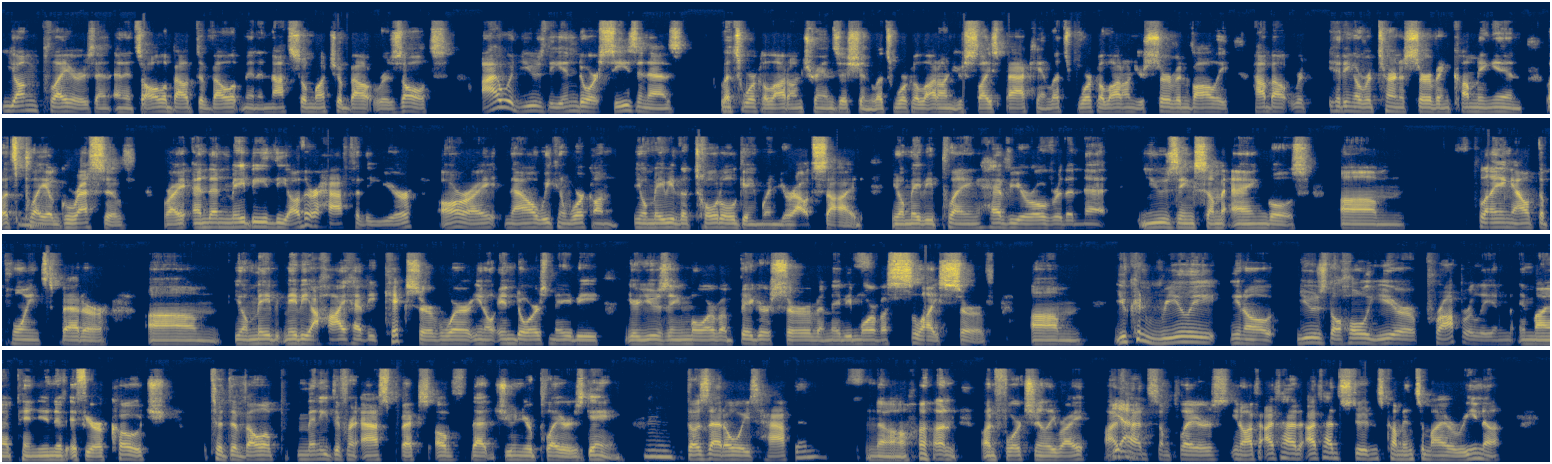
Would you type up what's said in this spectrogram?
young players and, and it's all about development and not so much about results, I would use the indoor season as let's work a lot on transition. Let's work a lot on your slice backhand. Let's work a lot on your serve and volley. How about re- hitting a return of serve and coming in? Let's mm-hmm. play aggressive, right? And then maybe the other half of the year, all right, now we can work on, you know, maybe the total game when you're outside, you know, maybe playing heavier over the net, using some angles, um, playing out the points better um, you know, maybe maybe a high heavy kick serve where you know indoors maybe you're using more of a bigger serve and maybe more of a slice serve. Um, you can really you know use the whole year properly, in in my opinion, if, if you're a coach to develop many different aspects of that junior player's game. Mm. Does that always happen? No, unfortunately, right? I've yeah. had some players, you know, I've I've had I've had students come into my arena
